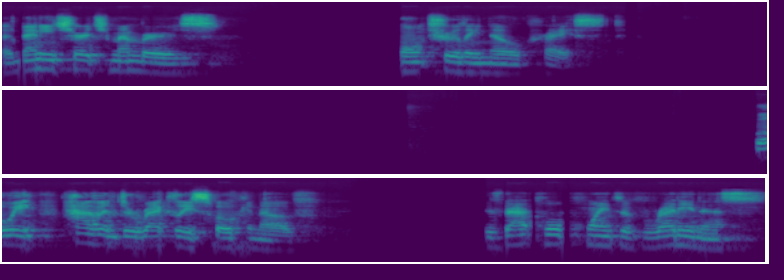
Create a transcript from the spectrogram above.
That many church members won't truly know Christ. What we haven't directly spoken of is that whole point of readiness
